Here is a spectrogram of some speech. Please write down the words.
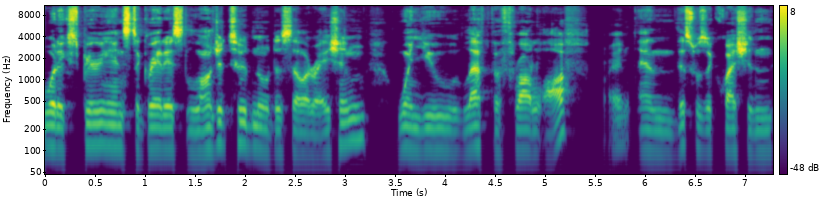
would experience the greatest longitudinal deceleration when you left the throttle off, right? And this was a question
